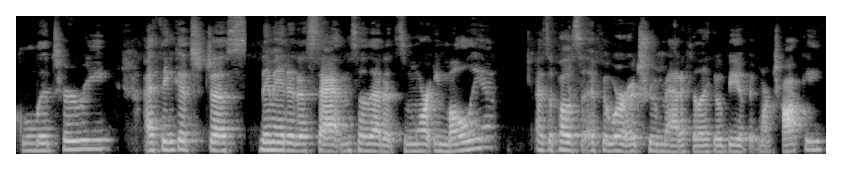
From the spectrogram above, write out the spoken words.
glittery I think it's just they made it a satin so that it's more emollient as opposed to if it were a true matte I feel like it would be a bit more chalky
